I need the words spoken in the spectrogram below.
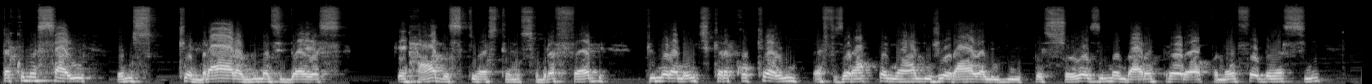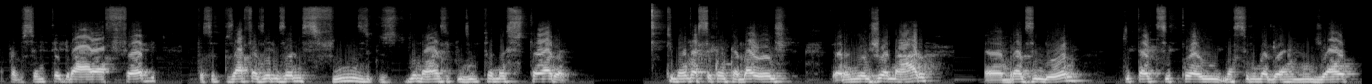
Para começar aí, vamos quebrar algumas ideias erradas que nós temos sobre a FEB. Primeiramente, que era qualquer um, né? fizeram um apanhado geral ali de pessoas e mandaram para a Europa. Não foi bem assim. É para você integrar a FEB, você precisava fazer exames físicos e tudo mais, inclusive tem uma história que não vai ser contada hoje. Era um legionário é, brasileiro que participou aí na Segunda Guerra Mundial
